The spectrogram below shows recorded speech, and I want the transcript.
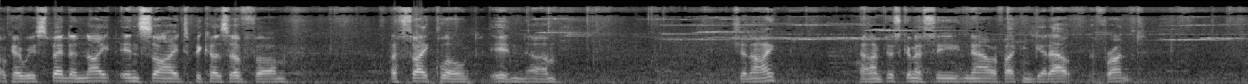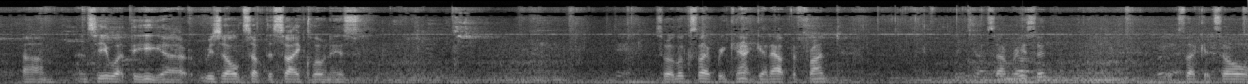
Okay, we spent a night inside because of um, a cyclone in um, Chennai. And I'm just gonna see now if I can get out the front um, and see what the uh, results of the cyclone is. So it looks like we can't get out the front for some reason. Looks like it's all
